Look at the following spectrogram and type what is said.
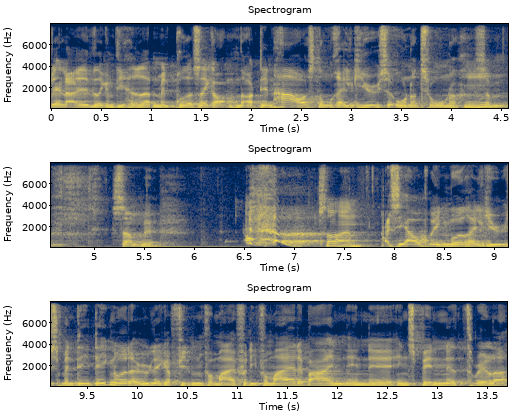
eller jeg ved ikke om de hader den, men bryder sig ikke om den, og den har også nogle religiøse undertoner, mm. som, som øh, Sådan. Altså jeg er jo på ingen måde religiøs Men det, det er ikke noget der ødelægger filmen for mig Fordi for mig er det bare en, en, øh, en spændende thriller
